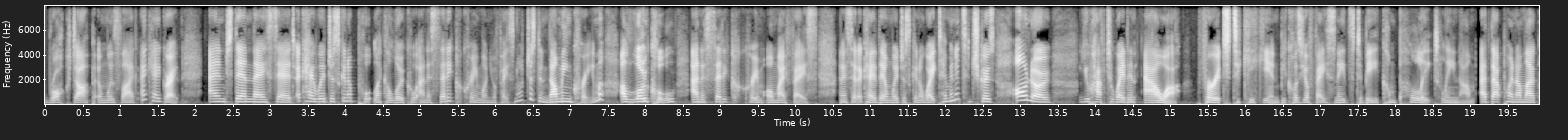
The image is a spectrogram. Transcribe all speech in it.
rocked up and was like, okay, great. And then they said, okay, we're just going to put like a local anesthetic cream on your face, not just a numbing cream, a local anesthetic cream on my face. And I said, okay, then we're just going to wait 10 minutes. And she goes, oh no, you have to wait an hour for it to kick in because your face needs to be completely numb. At that point, I'm like,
